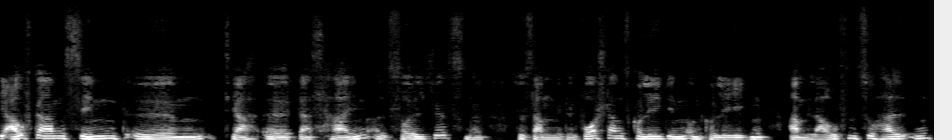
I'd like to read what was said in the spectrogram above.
Die Aufgaben sind ähm, ja, äh, das Heim als solches, ne, zusammen mit den Vorstandskolleginnen und Kollegen am Laufen zu halten.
